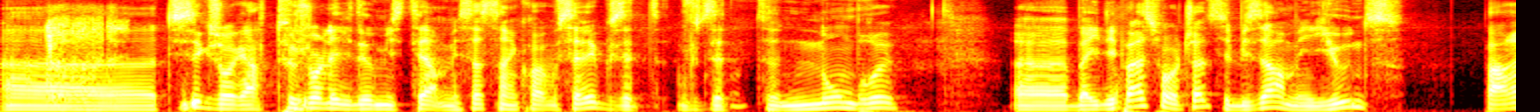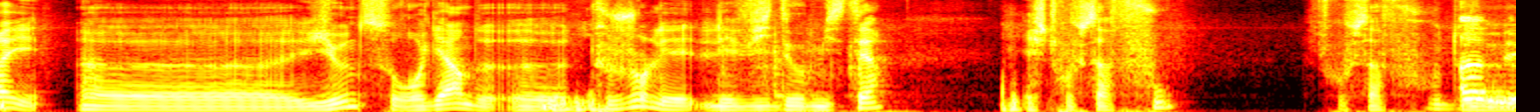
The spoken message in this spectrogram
Euh, tu sais que je regarde toujours les vidéos mystères, mais ça c'est incroyable. Vous savez que vous êtes, vous êtes nombreux. Euh, bah, il est pas là sur le chat, c'est bizarre, mais Younes, pareil. Euh, Younes regarde euh, toujours les, les vidéos mystères et je trouve ça fou. Je trouve ça fou de. Ah, mais-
